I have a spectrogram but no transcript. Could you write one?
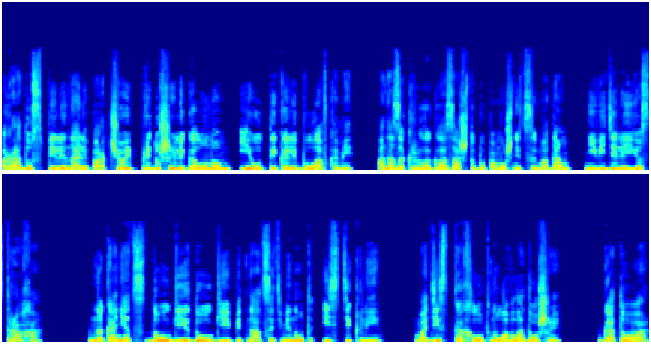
Раду спеленали парчой, придушили галуном и утыкали булавками, она закрыла глаза, чтобы помощницы мадам не видели ее страха. Наконец, долгие-долгие 15 минут истекли. Модистка хлопнула в ладоши. Готово.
